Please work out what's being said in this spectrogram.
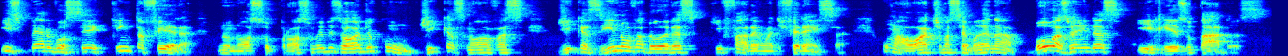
Espero você quinta-feira no nosso próximo episódio com dicas novas dicas inovadoras que farão a diferença. Uma ótima semana, boas vendas e resultados.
